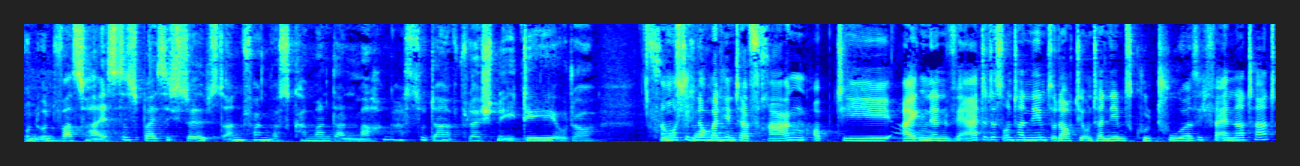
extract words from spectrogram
Und, und was heißt das bei sich selbst anfangen? Was kann man dann machen? Hast du da vielleicht eine Idee oder? Man muss sich nochmal hinterfragen, ob die eigenen Werte des Unternehmens oder auch die Unternehmenskultur sich verändert hat.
